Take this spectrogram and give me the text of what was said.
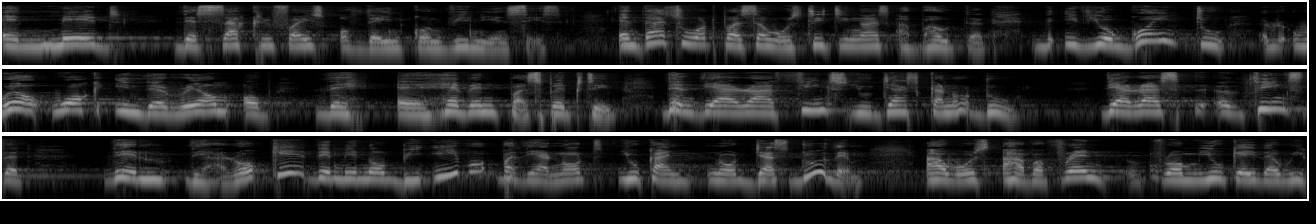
and made the sacrifice of the inconveniences. And that's what Pastor was teaching us about that. If you're going to well, walk in the realm of the uh, heaven perspective, then there are things you just cannot do. There are uh, things that they, they are okay. They may not be evil, but they are not, you cannot just do them. I was, I have a friend from UK that we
